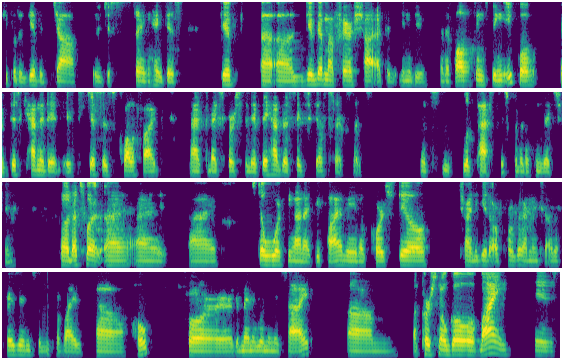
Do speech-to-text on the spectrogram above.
people to give a job. We're just saying, hey, just give uh, uh, give them a fair shot at the interview. And if all things being equal, if this candidate is just as qualified as the next person, if they have the same skill sets, let's let's look past this criminal conviction. So that's what I I, I still working on at Defy. I mean, of course, still trying to get our program into other prisons and provide uh, hope for the men and women inside. Um, a personal goal of mine is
